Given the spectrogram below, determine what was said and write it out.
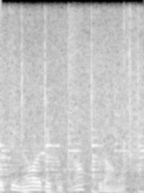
こっちに流れていくんかな普段は。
